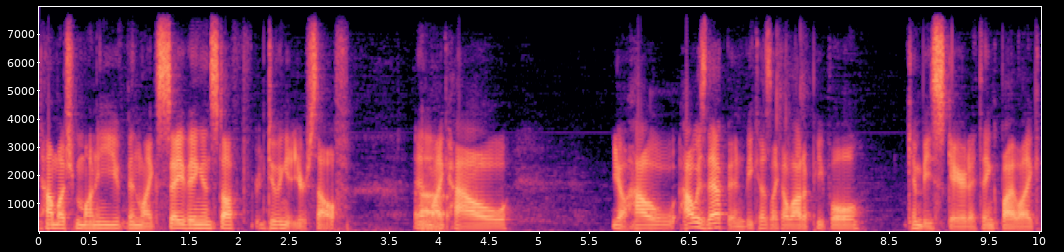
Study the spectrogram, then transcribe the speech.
how much money you've been like saving and stuff doing it yourself, and Uh, like how, you know, how how has that been? Because like a lot of people can be scared, I think, by like,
